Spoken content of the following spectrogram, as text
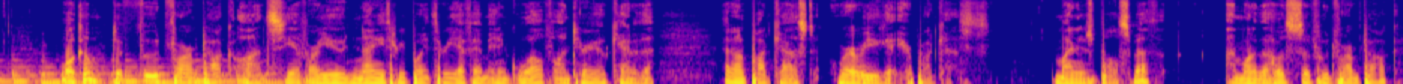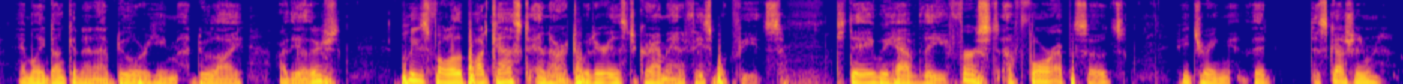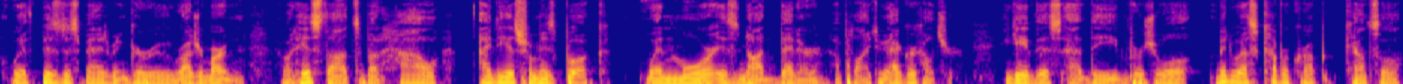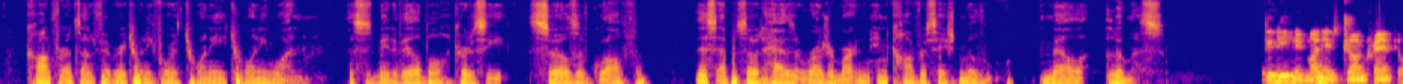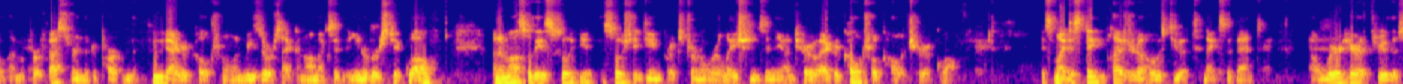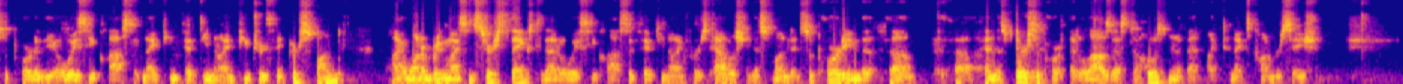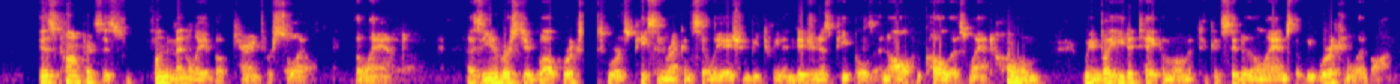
Welcome to Food Farm Talk on CFRU 93.3 FM in Guelph, Ontario, Canada, and on podcast wherever you get your podcasts. My name is Paul Smith. I'm one of the hosts of Food Farm Talk. Emily Duncan and Abdul Rahim Abdullahi are the others. Please follow the podcast and our Twitter, Instagram, and Facebook feeds. Today we have the first of four episodes featuring the discussion with business management guru Roger Martin about his thoughts about how ideas from his book, When More Is Not Better, apply to agriculture. He gave this at the virtual Midwest Cover Crop Council conference on February 24th, 2021. This is made available courtesy Soils of Guelph. This episode has Roger Martin in conversation with Mel Luymes. Good evening. My name is John Cranfield. I'm a professor in the Department of Food, Agricultural, and Resource Economics at the University of Guelph. And I'm also the Associate Dean for External Relations in the Ontario Agricultural College here at Guelph. It's my distinct pleasure to host you at tonight's event. Uh, we're here through the support of the OAC Class of 1959 Future Thinkers Fund. I want to bring my sincerest thanks to that OAC Class of 59 for establishing this fund and supporting the um, uh, and the, their support that allows us to host an event like tonight's conversation. This conference is fundamentally about caring for soil, the land. As the University of Guelph works towards peace and reconciliation between Indigenous peoples and all who call this land home, we invite you to take a moment to consider the lands that we work and live on,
